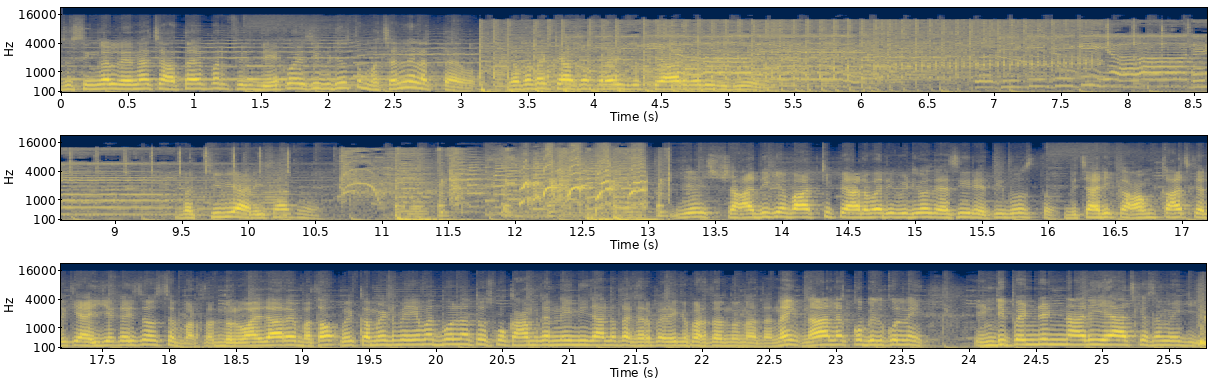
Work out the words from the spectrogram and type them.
जो सिंगल रहना चाहता है, पर फिर देखो ऐसी वीडियोस तो मचलने लगता है वो। क्या पता क्या सरप्राइज़ प्यार भरी वीडियो है। बच्ची भी आ रही साथ में। ये शादी के बाद की प्यार भरी वीडियो ऐसी ही रहती दोस्तों। बेचारी काम काज करके आई है कहीं से, उससे बर्तन धुलवाए जा रहे हैं, बताओ। कोई कमेंट में ये मत बोलना तो उसको काम करने ही नहीं जाना था, घर पे लेके बर्तन धोना था। नहीं, ना नक को बिल्कुल नहीं। इंडिपेंडेंट नारी है आज के समय की।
